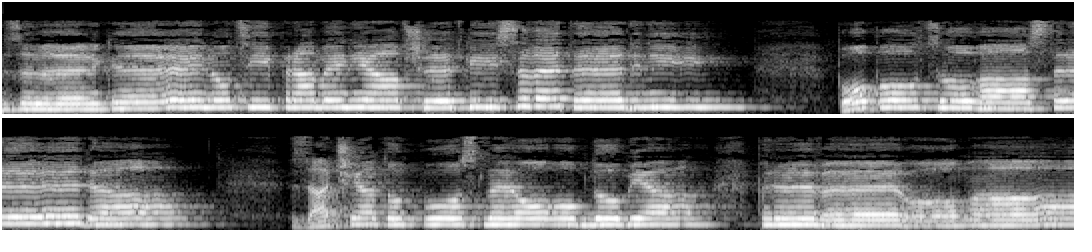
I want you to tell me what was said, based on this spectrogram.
Z veľkej noci pramenia všetky sveté dni, Popolcová streda, začiatok pôstneho obdobia prvého marca.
